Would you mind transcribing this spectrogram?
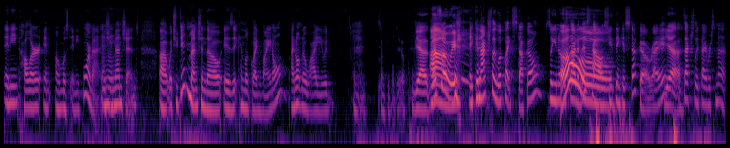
any color in almost any format, as Mm-hmm. you mentioned. Uh, what you didn't mention though is it can look like vinyl. I don't know why you would. I mean, some people do. yeah. That's so Um, weird. it can actually look like stucco. So you know, the side of this house Oh. you think is stucco, right? Yeah. It's actually fiber cement.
